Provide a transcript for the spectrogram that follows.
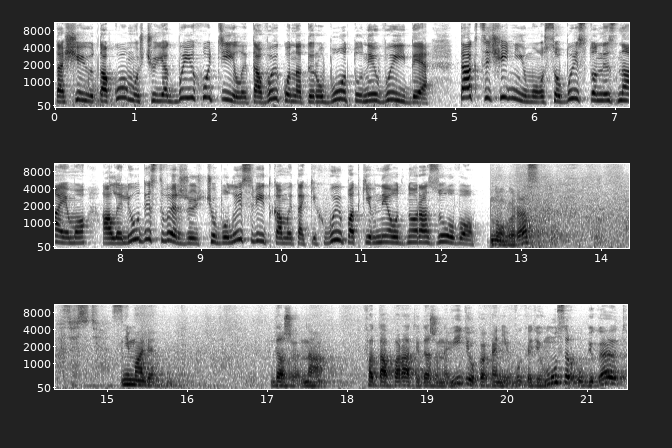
Та ще й у такому, що якби і хотіли, та виконати роботу не вийде. Так це чи ні, ми особисто не знаємо. Але люди стверджують, що були свідками таких випадків неодноразово. много раз снимали даже на фотоаппарат и даже на видео, как они, выкатив мусор, убегают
